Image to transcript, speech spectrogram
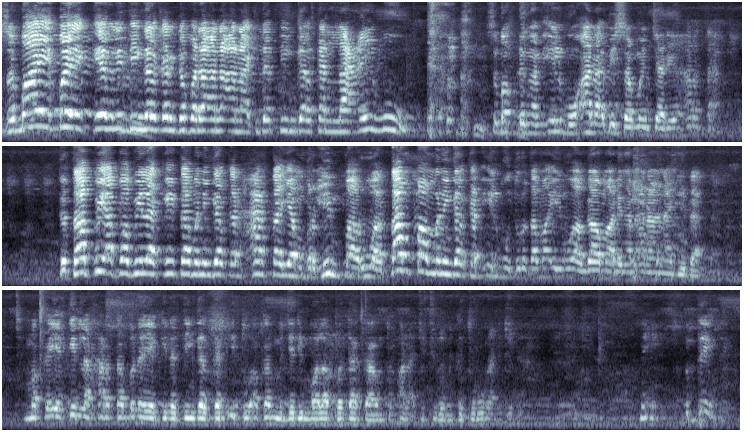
Sebaik-baik yang ditinggalkan kepada anak-anak kita tinggalkanlah ilmu. Sebab dengan ilmu anak bisa mencari harta. Tetapi apabila kita meninggalkan harta yang berlimpah ruah tanpa meninggalkan ilmu, terutama ilmu agama dengan anak-anak kita, maka yakinlah harta benda yang kita tinggalkan itu akan menjadi malapetaka untuk anak cucu dan keturunan kita. Nih, penting.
